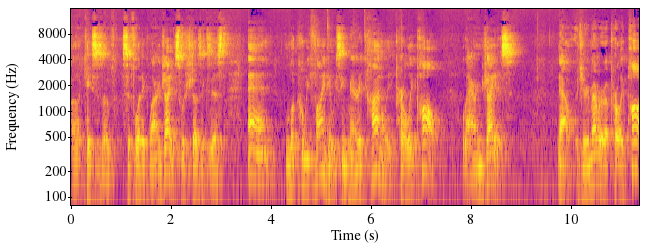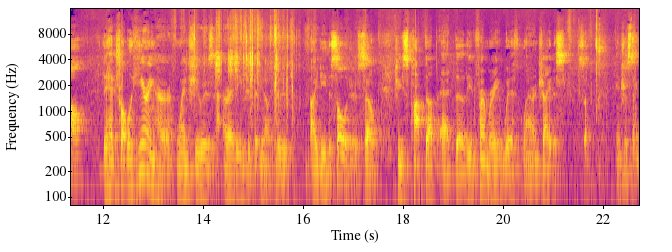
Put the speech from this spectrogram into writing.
uh, cases of syphilitic laryngitis, which does exist. And look who we find here. We see Mary Connolly, Pearly Poll, laryngitis. Now, if you remember, a Pearly Poll, they had trouble hearing her when she was ready to, you know, to ID the soldiers. So she's popped up at the, the infirmary with laryngitis. So interesting.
